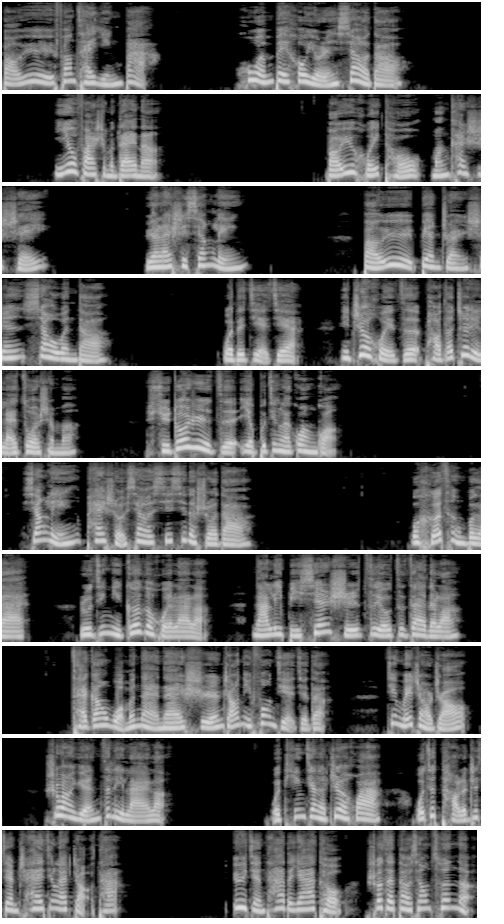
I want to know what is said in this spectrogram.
宝玉方才吟罢，忽闻背后有人笑道：“你又发什么呆呢？”宝玉回头忙看是谁，原来是香菱。宝玉便转身笑问道：“我的姐姐，你这会子跑到这里来做什么？许多日子也不进来逛逛。”香菱拍手笑嘻嘻的说道：“我何曾不来？如今你哥哥回来了，哪里比先时自由自在的了？才刚我们奶奶使人找你凤姐姐的，竟没找着，说往园子里来了。我听见了这话。”我就讨了这件差进来找他，遇见他的丫头说在稻香村呢。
